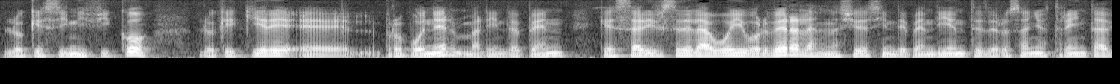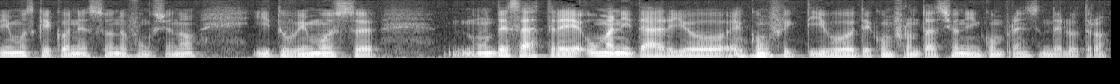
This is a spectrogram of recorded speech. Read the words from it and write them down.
lo que significó, lo que quiere eh, proponer Marine Le Pen, que es salirse de la UE y volver a las naciones independientes de los años 30, vimos que con eso no funcionó y tuvimos un desastre humanitario, eh, conflictivo, de confrontación e incomprensión del otro.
